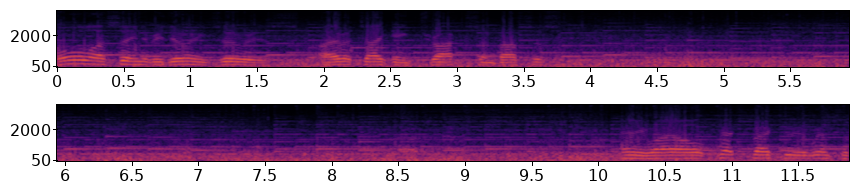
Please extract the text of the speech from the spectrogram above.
All I seem to be doing too is overtaking trucks and buses Anyway, I'll catch back to you once the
